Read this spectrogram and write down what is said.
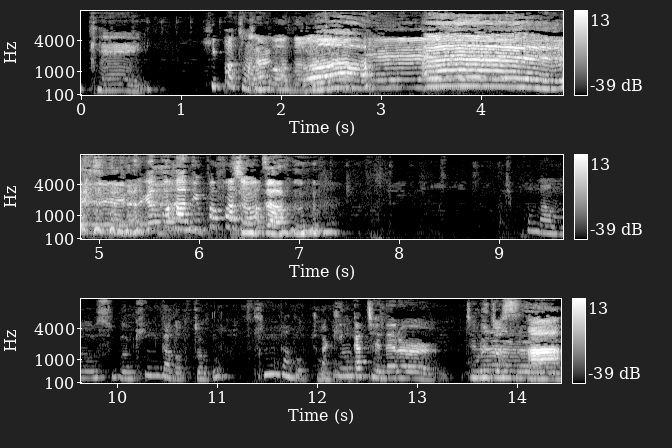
오케이. 힙합 잘할 것 같다. 와. 에이. 에이. 제가 또 한 힙합 하죠. 진짜. 초코나무 숲은 킹갓 어쩌고? 너 좀. 나 킹갓 제네럴 제네저스. 아.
